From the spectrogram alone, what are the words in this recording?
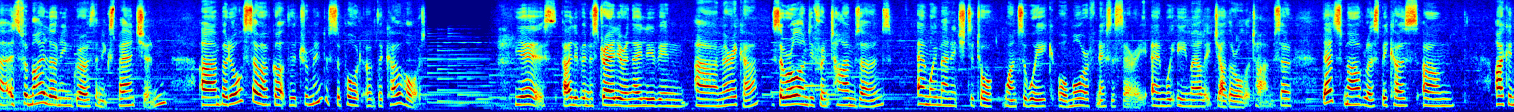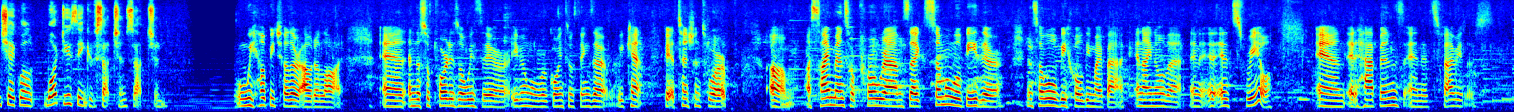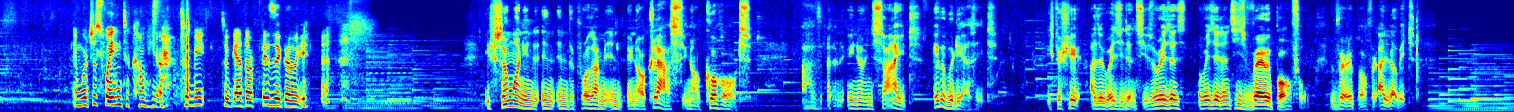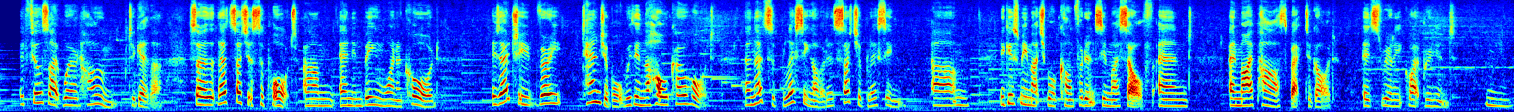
it's for my learning, growth and expansion, um, but also I've got the tremendous support of the cohort. Yes, I live in Australia and they live in uh, America. So we're all on different time zones and we manage to talk once a week or more if necessary and we email each other all the time. So that's marvellous because um, I can check, well, what do you think of such and such? And we help each other out a lot and, and the support is always there even when we're going through things that we can't pay attention to our um, assignments or programs, like someone will be there and someone will be holding my back. And I know that, and it, it's real. And it happens and it's fabulous. And we're just waiting to come here to meet together physically. if someone in, in, in the program, in, in our class, in our cohort, has an inner insight, everybody has it especially at the residency. The residence, residency is very powerful, very powerful. I love it. It feels like we're at home together. So that that's such a support um, and in being one accord is actually very tangible within the whole cohort. And that's a blessing of it. It's such a blessing. Um, it gives me much more confidence in myself and, and my path back to God. It's really quite brilliant. Mm.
